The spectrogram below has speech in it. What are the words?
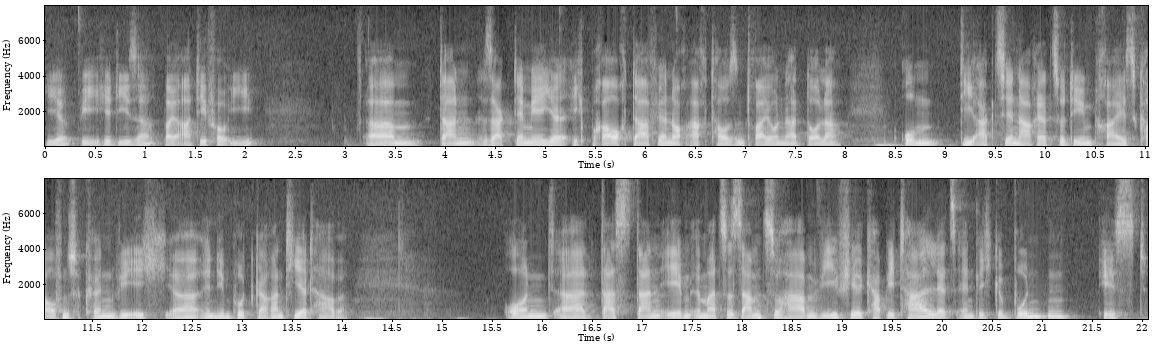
hier, wie hier dieser bei ATVI, ähm, dann sagt er mir hier, ich brauche dafür noch 8.300 Dollar, um die Aktie nachher zu dem Preis kaufen zu können, wie ich äh, in dem Put garantiert habe. Und äh, das dann eben immer zusammen zu haben, wie viel Kapital letztendlich gebunden ist,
